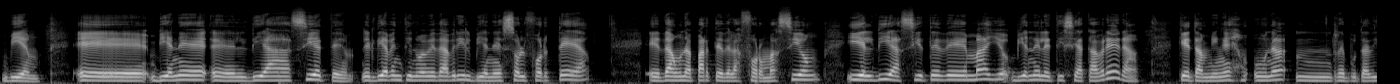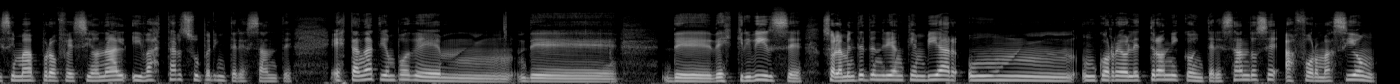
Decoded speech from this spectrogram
Bien, eh, viene el día 7, el día 29 de abril viene Sol Fortea, eh, da una parte de la formación y el día 7 de mayo viene Leticia Cabrera, que también es una mm, reputadísima profesional y va a estar súper interesante. Están a tiempo de, mm, de de, escribirse. Solamente tendrían que enviar un, un correo electrónico interesándose a formación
